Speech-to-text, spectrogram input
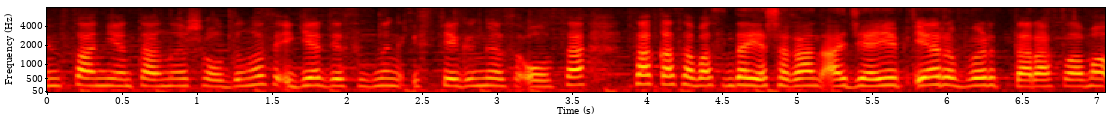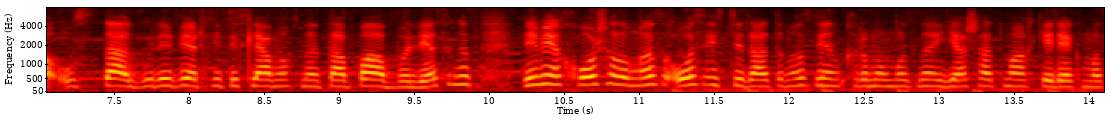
инсанмен таныш олдыңыз егер де сіздің істегіңіз олса сақ қасабасында яшаған ажайып әр бір тарафлама уста гулебер фетислямовны тапа білесіңіз демек хош олыңыз өз истидатыңызден қырымымызны яшатмақ керекміз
